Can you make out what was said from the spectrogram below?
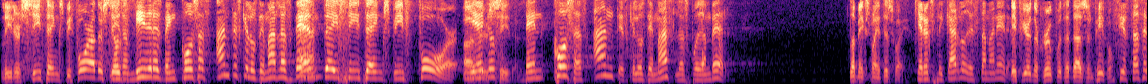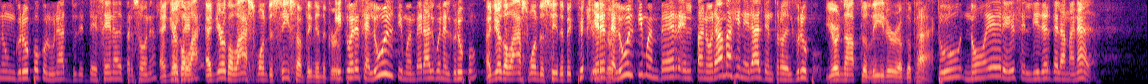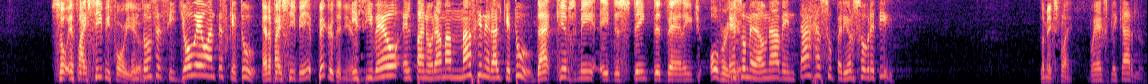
leaders see things before others see los them, líderes ven cosas antes que los demás las vean and they see things before y others ellos see them. ven cosas antes que los demás las puedan ver. Let me explain it this way. Quiero explicarlo de esta manera. If you're in the group with a dozen people, Si estás en un grupo con una decena de personas and you're the la- and you're the last one to see something in the y group, tú eres el último en ver algo en el grupo, and you're the last one to see the big picture y eres el group, último en ver el panorama general dentro del grupo, you're not the leader of the pack. tú no eres el líder de la manada. So if I see before you, Entonces, si yo veo antes que tú, and if I see bigger than you, y si veo el panorama más general que tú, that gives me a distinct advantage over eso you. me da una ventaja superior sobre ti. Let me explain. Voy a explicarlo.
